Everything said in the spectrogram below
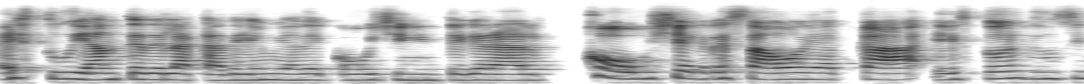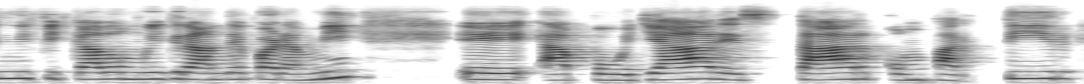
estudiante de la Academia de Coaching Integral, coach egresado de acá. Esto es de un significado muy grande para mí eh, apoyar, estar, compartir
